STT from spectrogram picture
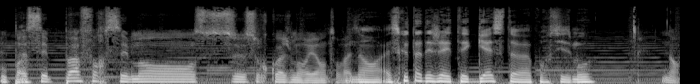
ou pas Bah, c'est pas forcément ce sur quoi je m'oriente, on va dire. Non. Est-ce que t'as déjà été guest euh, pour Sismo? Non,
